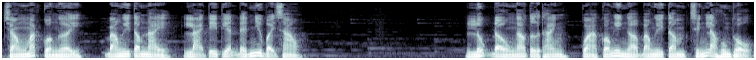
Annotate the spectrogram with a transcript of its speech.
Trong mắt của ngươi Bao nghi tâm này lại ti tiện đến như vậy sao Lúc đầu Ngao Tử Thanh quả có nghi ngờ bao nghi tâm chính là hung thủ.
